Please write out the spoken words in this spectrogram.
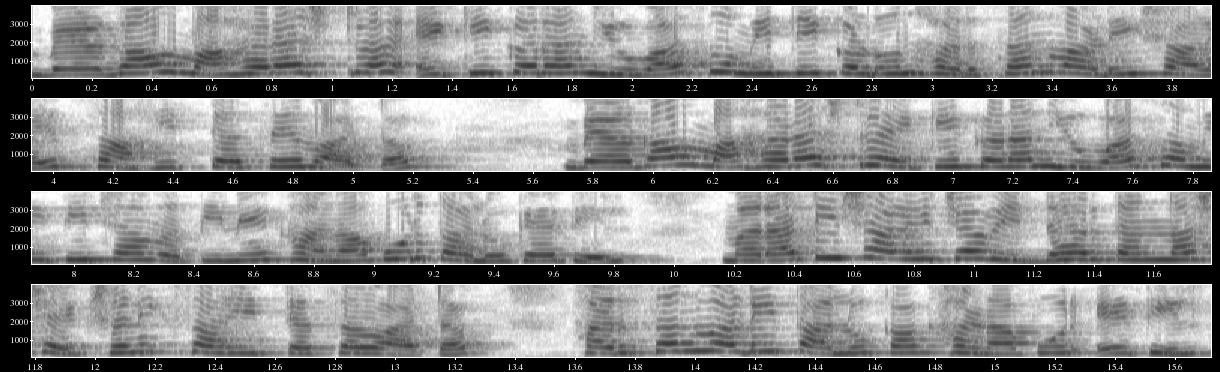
बेळगाव महाराष्ट्र एकीकरण युवा समितीकडून हरसनवाडी शाळेत साहित्याचे वाटप. बेळगाव महाराष्ट्र एकीकरण युवा समितीच्या वतीने खानापूर तालुक्यातील मराठी शाळेच्या विद्यार्थ्यांना शैक्षणिक साहित्याचं वाटप हरसनवाडी तालुका खानापूर येथील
